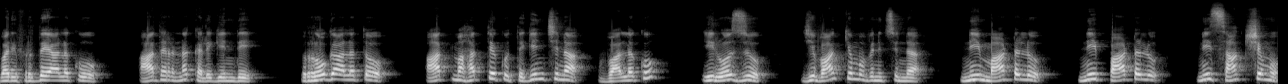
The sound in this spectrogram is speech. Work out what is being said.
వారి హృదయాలకు ఆదరణ కలిగింది. రోగాలతో ఆత్మహత్యకు తెగించిన వాళ్ళకు ఈరోజు ఈ వాక్యము వినిచిన నీ మాటలు నీ పాటలు నీ సాక్ష్యము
